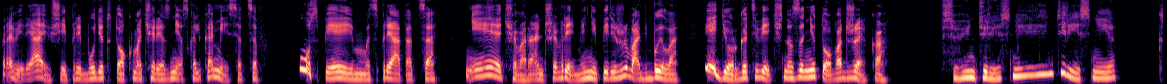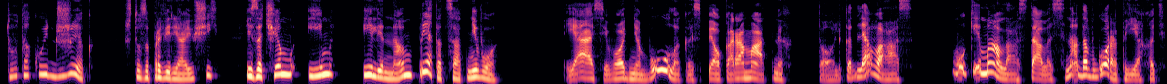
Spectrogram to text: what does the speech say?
«Проверяющий прибудет токмо через несколько месяцев. Успеем мы спрятаться. Нечего раньше времени переживать было и дергать вечно занятого Джека». «Все интереснее и интереснее. Кто такой Джек? Что за проверяющий? И зачем им или нам прятаться от него?» «Я сегодня булок испек ароматных, только для вас. Муки мало осталось, надо в город ехать.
